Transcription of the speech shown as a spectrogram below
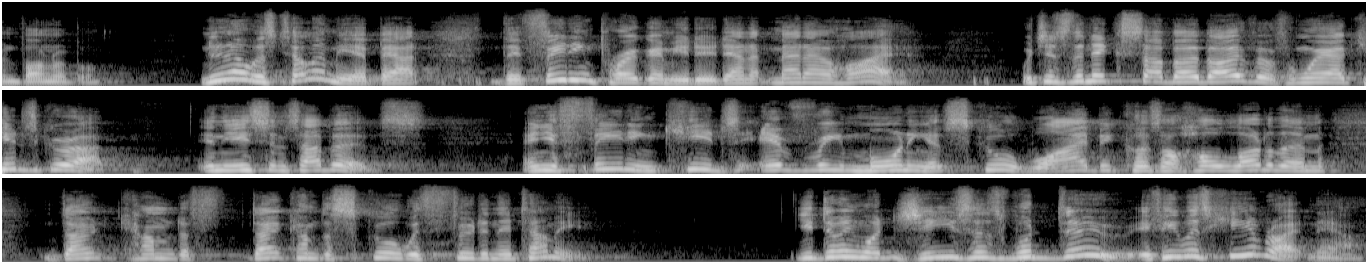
and vulnerable. Nuno was telling me about the feeding program you do down at Maddo High, which is the next suburb over from where our kids grew up in the eastern suburbs. And you're feeding kids every morning at school. Why? Because a whole lot of them don't come to, don't come to school with food in their tummy. You're doing what Jesus would do if he was here right now.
